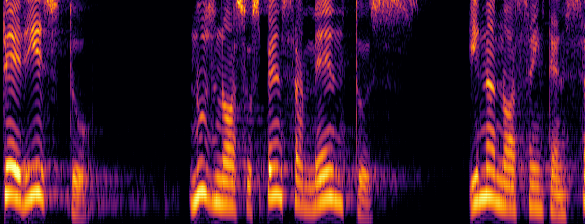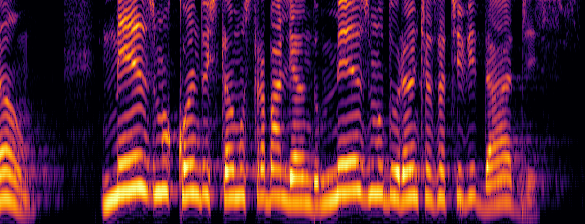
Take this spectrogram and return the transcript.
Ter isto nos nossos pensamentos e na nossa intenção, mesmo quando estamos trabalhando, mesmo durante as atividades.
